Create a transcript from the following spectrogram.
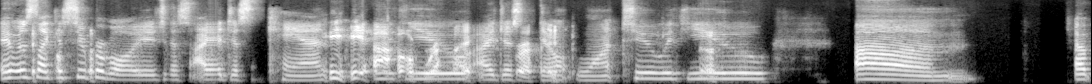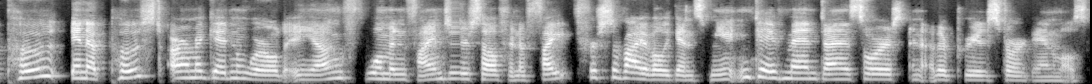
It was like a Super Bowl. You just, I just can't yeah, with you. right, I just right. don't want to with you. Um, a po- in a post Armageddon world, a young woman finds herself in a fight for survival against mutant cavemen, dinosaurs, and other prehistoric animals.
